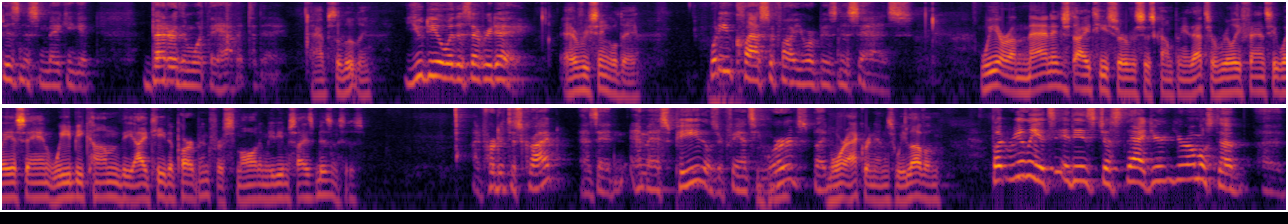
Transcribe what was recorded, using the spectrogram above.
business and making it better than what they have it today. Absolutely. You deal with this every day. Every single day. What do you classify your business as? We are a managed IT services company. That's a really fancy way of saying we become the IT department for small to medium sized businesses. I've heard it described as an MSP. Those are fancy mm-hmm. words, but more acronyms. We love them. But really, it's it is just that you're you're almost a, a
